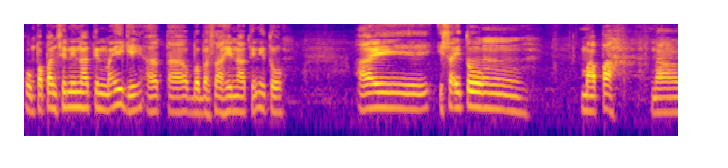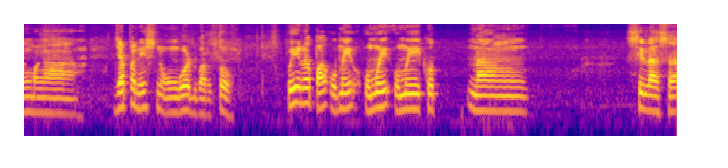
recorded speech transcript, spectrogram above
Kung papansinin natin maigi at ah, babasahin natin ito ay isa itong mapa ng mga Japanese noong World War II. Puwera pa, umi, umi, umikot ng sila sa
